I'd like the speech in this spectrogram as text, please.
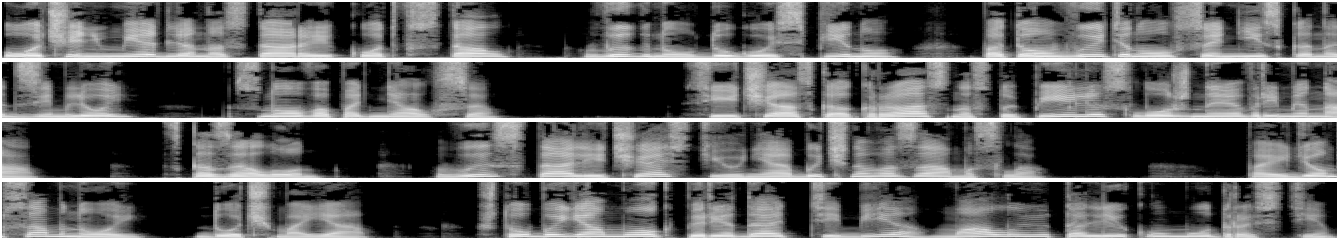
Очень медленно старый кот встал, выгнул дугой спину, потом вытянулся низко над землей, снова поднялся. «Сейчас как раз наступили сложные времена», — сказал он. «Вы стали частью необычного замысла. Пойдем со мной, дочь моя, чтобы я мог передать тебе малую талику мудрости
